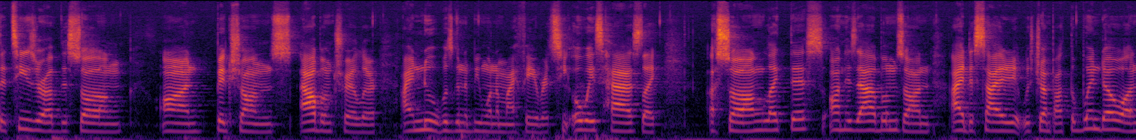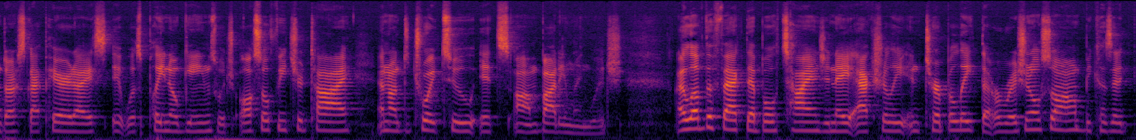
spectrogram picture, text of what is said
the teaser of this song on Big Sean's album trailer, I knew it was going to be one of my favorites. He always has like a song like this on his albums. On I Decided it was Jump Out the Window. On Dark Sky Paradise, it was Play No Games, which also featured Ty. And on Detroit 2, it's um, Body Language. I love the fact that both Ty and Jhené actually interpolate the original song because it,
